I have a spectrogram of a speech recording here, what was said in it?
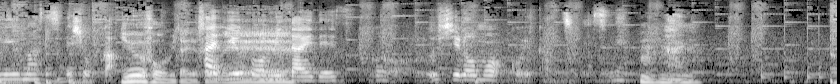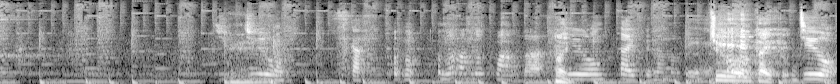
見えますでしょうか？UFO みたいですよね。はい、UFO みたいです。こう後ろもこういう感じですね。うんうんうん。はい。重音このこのハンドパンははい。重音タイプなので、中音タイプ。重音。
